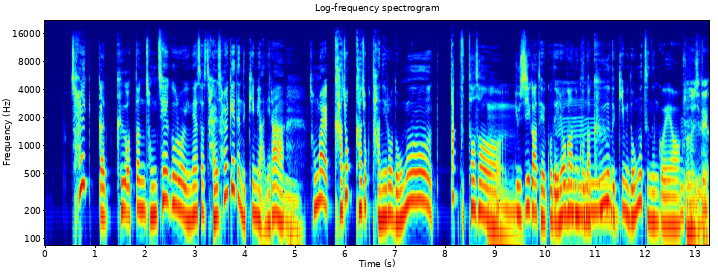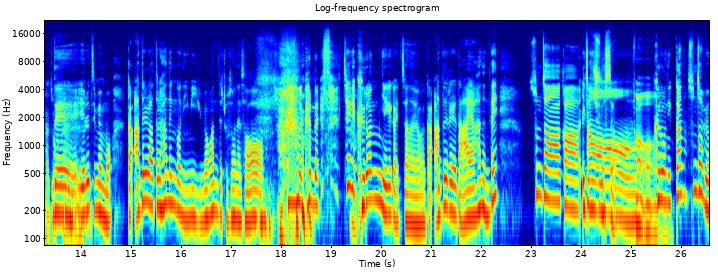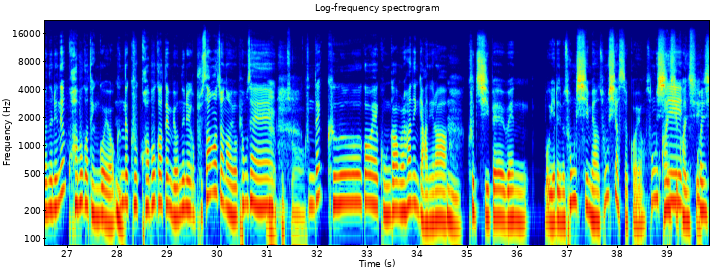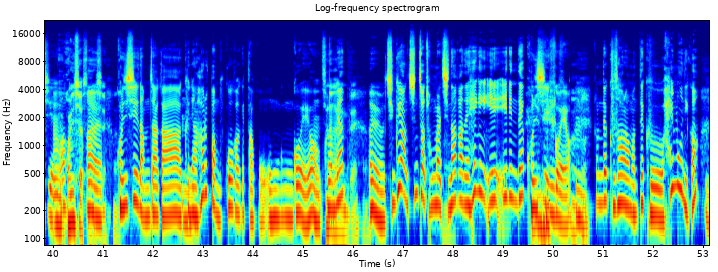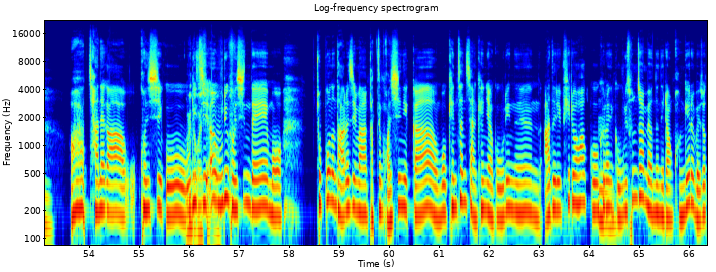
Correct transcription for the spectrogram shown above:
설, 그러니까 그 어떤 정책으로 인해서 잘 설계된 느낌이 아니라 음. 정말 가족 가족 단위로 너무 딱 붙어서 음. 유지가 되고 내려가는구나 음. 그 느낌이 너무 드는 거예요. 조선시대 가족. 네, 음. 예를 들면 뭐, 그러니까 아들 아들 하는 건 이미 유명한데 조선에서, 근데 책에 그런 얘기가 있잖아요. 그러니까 아들을 낳아야 하는데 손자가 일찍 죽었어요. 어, 어, 어. 그러니까 손자 며느리는 과부가 된 거예요. 음. 근데 그 과부가 된 며느리가 불쌍하잖아요, 평생. 네, 그렇죠. 근데 그거에 공감을 하는 게 아니라 음. 그 집에 웬 뭐 예를 들면 송 씨면 송 씨였을 거예요. 송 씨 권씨 권씨. 권씨예요. 응. 아, 권씨였어. 네. 권씨. 어. 권씨 남자가 음. 그냥 하룻밤 묵고 가겠다고 온 거예요. 음, 그러면. 예, 지- 그냥 진짜 정말 지나가는 행위 일, 인데 권씨인 거예요. 음. 그런데 그 사람한테 그 할머니가 음. 아 자네가 권씨고 우리 집 권씨고. 아, 우리 권씨인데 뭐 족보는 다르지만 같은 권씨니까 뭐 괜찮지 않겠냐고 우리는 아들이 필요하고 음. 그러니까 우리 손자 며느리랑 관계를 맺었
